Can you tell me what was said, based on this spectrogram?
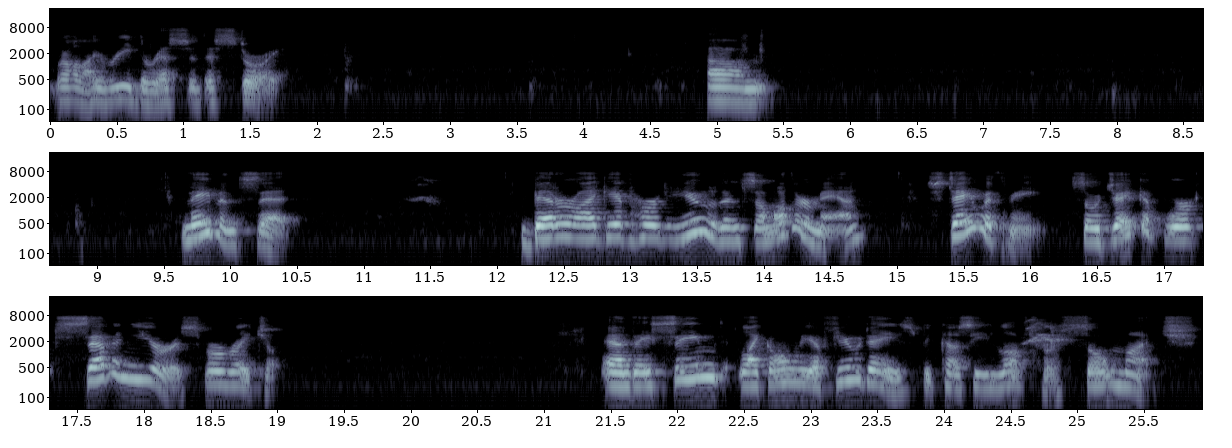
while I read the rest of this story. Um, Laban said, Better I give her to you than some other man. Stay with me. So Jacob worked seven years for Rachel. And they seemed like only a few days because he loved her so much.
